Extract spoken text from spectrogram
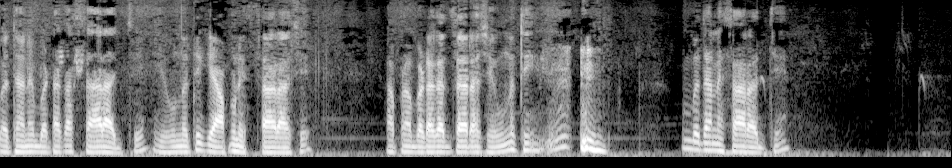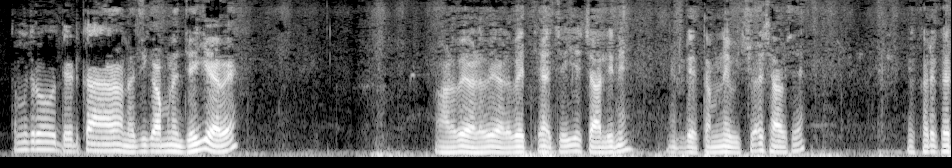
બધાને બટાકા સારા જ છે. એવું નથી કે આપણે સારા છે. આપણા બટાકા સારા છે એવું નથી. બધાને સારા જ છે. તો મિત્રો, દેડકા નજીક આપણે જઈએ હવે. હળવે હળવે હળવે ત્યાં જઈએ ચાલીને. એટલે તમને વિશ્વાસ આવશે કે ખરેખર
